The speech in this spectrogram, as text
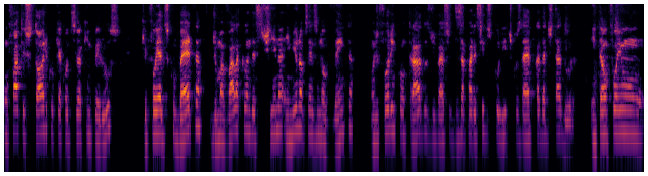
um fato histórico que aconteceu aqui em Perus, que foi a descoberta de uma vala clandestina em 1990, onde foram encontrados diversos desaparecidos políticos da época da ditadura. Então foi um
